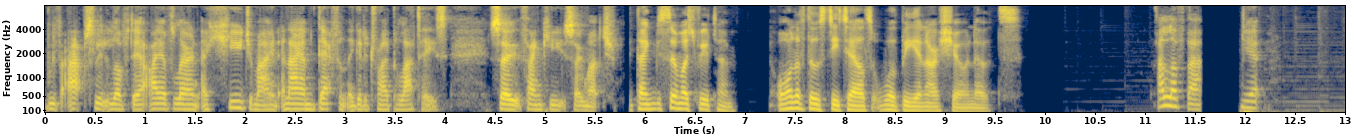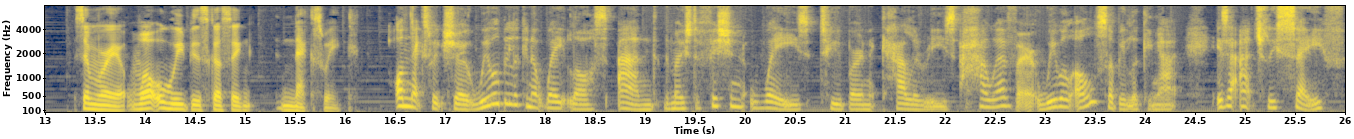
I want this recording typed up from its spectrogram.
We've absolutely loved it. I have learned a huge amount and I am definitely going to try Pilates. So thank you so much. Thank you so much for your time. All of those details will be in our show notes. I love that. Yeah. So, Maria, what will we be discussing next week? On next week's show, we will be looking at weight loss and the most efficient ways to burn calories. However, we will also be looking at is it actually safe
